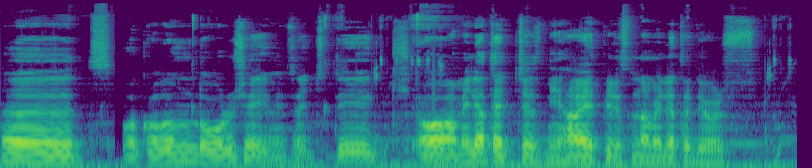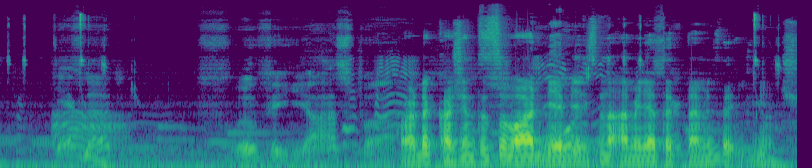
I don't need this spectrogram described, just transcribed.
Evet. Bakalım doğru şey mi seçtik? O ameliyat edeceğiz. Nihayet birisini ameliyat ediyoruz. Bu arada kaşıntısı var diye birisini ameliyat etmemiz de ilginç.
